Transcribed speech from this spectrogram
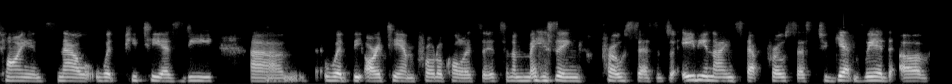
clients now with PTSD um, with the RTM protocol. It's it's an amazing process. It's an 89 step process to get rid of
